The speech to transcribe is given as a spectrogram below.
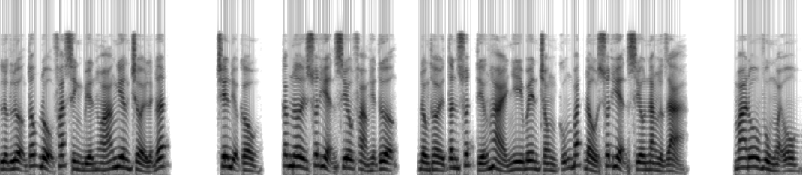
lực lượng tốc độ phát sinh biến hóa nghiêng trời lệch đất. Trên địa cầu, các nơi xuất hiện siêu phàm hiện tượng, đồng thời tân xuất tiếng hải nhi bên trong cũng bắt đầu xuất hiện siêu năng lực giả. Ma đô vùng ngoại ô,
